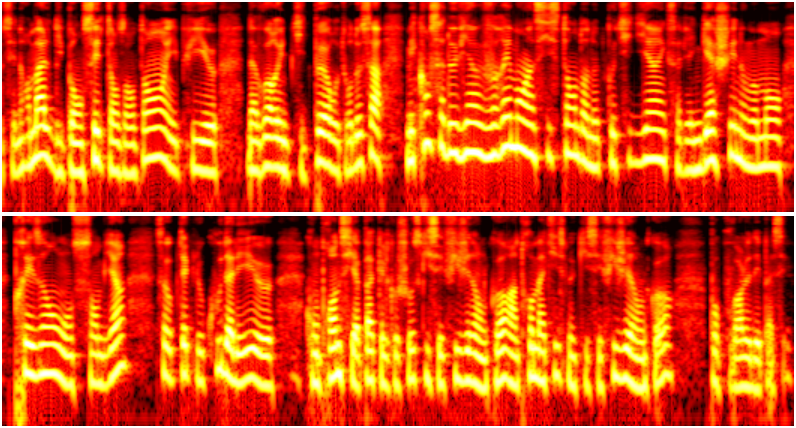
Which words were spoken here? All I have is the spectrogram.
c'est normal d'y penser de temps en temps et puis euh, d'avoir une petite peur autour de ça. Mais quand ça devient vraiment insistant dans notre quotidien et que ça vient gâcher nos moments présents où on se sent bien, ça vaut peut-être le coup d'aller euh, comprendre s'il n'y a pas quelque chose qui s'est figé dans le corps, un traumatisme qui s'est figé dans le corps pour pouvoir le dépasser.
